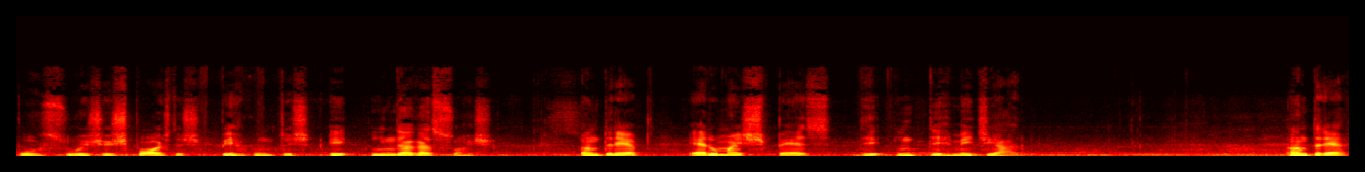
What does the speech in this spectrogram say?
por suas respostas, perguntas e indagações. André era uma espécie de intermediário. André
